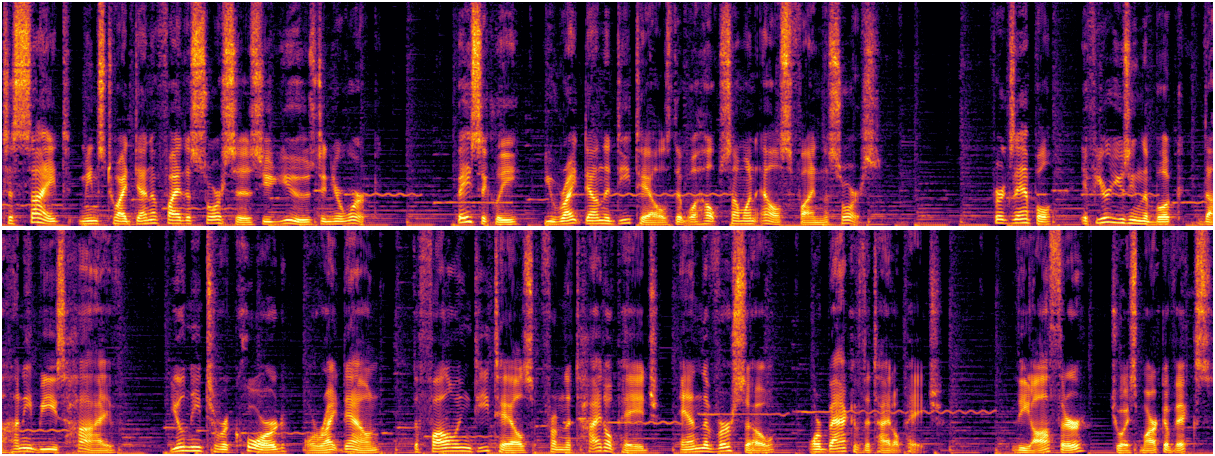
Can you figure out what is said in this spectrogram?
To cite means to identify the sources you used in your work. Basically, you write down the details that will help someone else find the source. For example, if you're using the book The Honeybee's Hive, you'll need to record or write down the following details from the title page and the verso or back of the title page. The author, Joyce Markovics,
